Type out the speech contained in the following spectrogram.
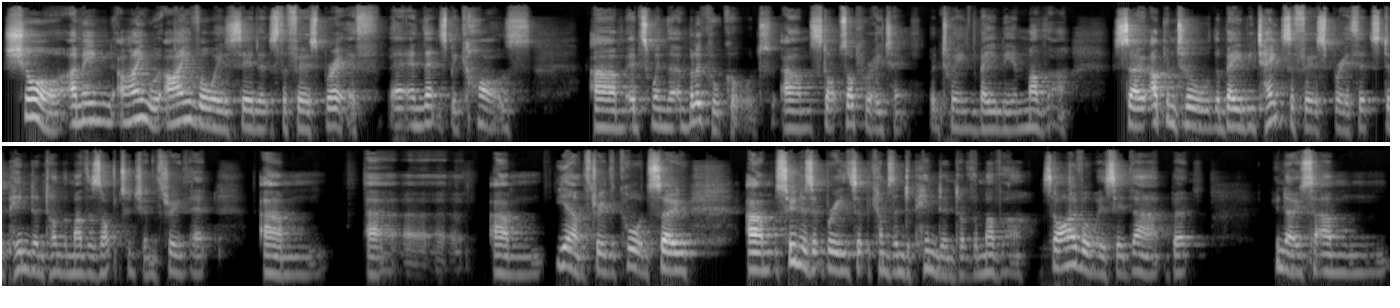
Sure. I mean, I, w- I've always said it's the first breath, and that's because um, it's when the umbilical cord um, stops operating between baby and mother. So, up until the baby takes the first breath, it's dependent on the mother's oxygen through that, um, uh, uh, um, yeah, through the cord. So, um, soon as it breathes, it becomes independent of the mother. So, I've always said that, but you know, some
